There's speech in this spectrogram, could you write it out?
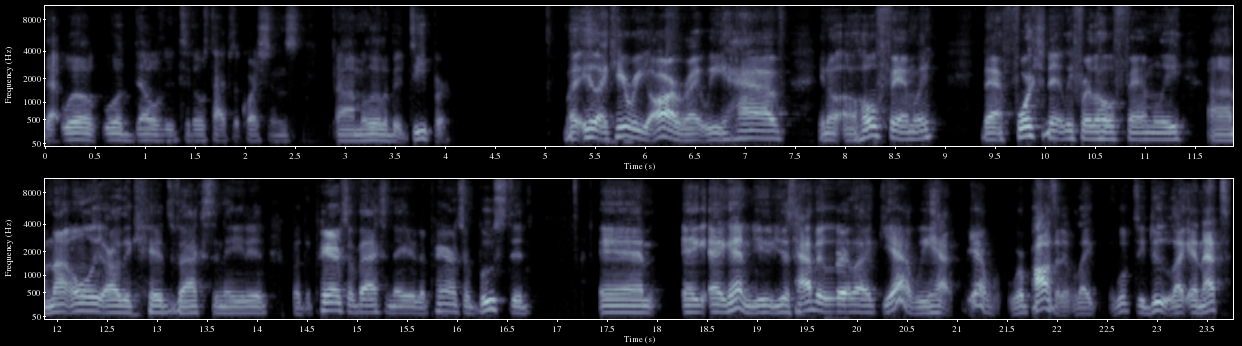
that we'll we'll delve into those types of questions um, a little bit deeper. But like here we are, right? We have you know a whole family that fortunately for the whole family, um, not only are the kids vaccinated, but the parents are vaccinated, the parents are boosted, and again, you just have it where like, yeah, we have, yeah, we're positive, like whoop de do, like, and that's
